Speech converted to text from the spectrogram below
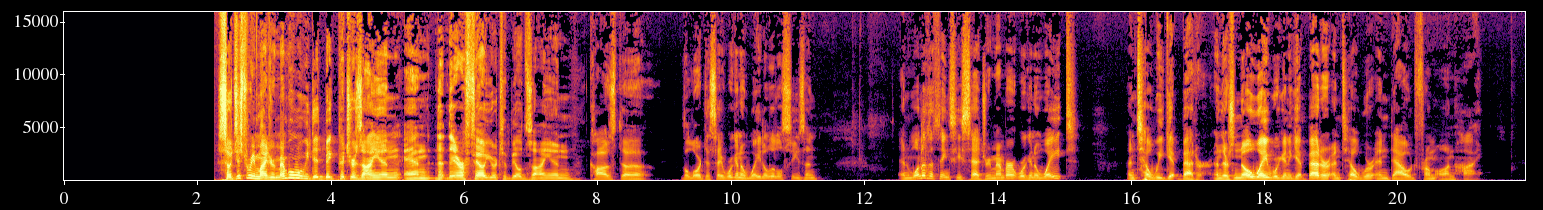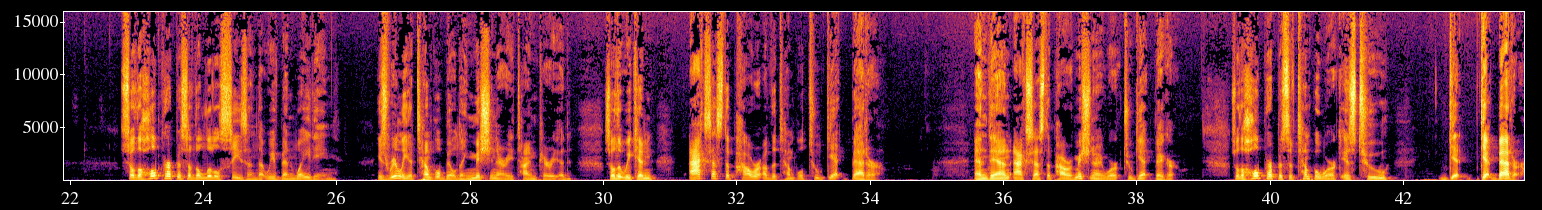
So, just a reminder remember when we did Big Picture Zion and that their failure to build Zion caused uh, the Lord to say, We're going to wait a little season? And one of the things he said, remember, we're going to wait until we get better. And there's no way we're going to get better until we're endowed from on high. So, the whole purpose of the little season that we've been waiting is really a temple building missionary time period so that we can access the power of the temple to get better, and then access the power of missionary work to get bigger. So the whole purpose of temple work is to get, get better.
